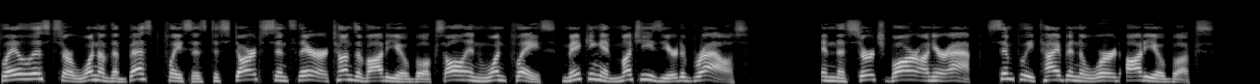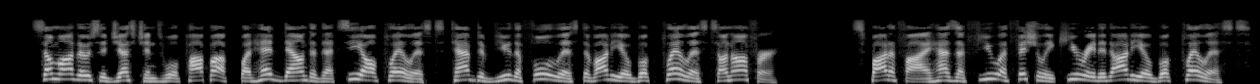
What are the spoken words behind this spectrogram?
Playlists are one of the best places to start since there are tons of audiobooks all in one place, making it much easier to browse. In the search bar on your app, simply type in the word audiobooks. Some auto suggestions will pop up, but head down to the See All Playlists tab to view the full list of audiobook playlists on offer. Spotify has a few officially curated audiobook playlists.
